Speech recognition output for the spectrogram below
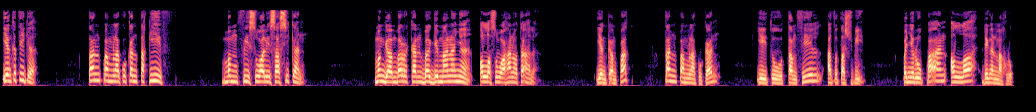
Yang ketiga, tanpa melakukan takyif, memvisualisasikan, menggambarkan bagaimananya Allah Subhanahu wa taala. Yang keempat, tanpa melakukan yaitu tamthil atau tasbih, penyerupaan Allah dengan makhluk.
